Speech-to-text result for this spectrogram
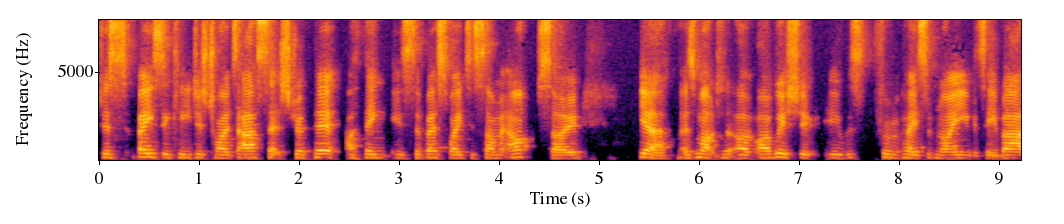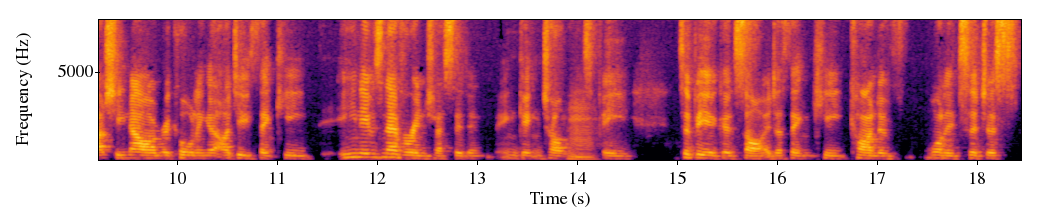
just basically just trying to asset strip it i think is the best way to sum it up. So yeah as much i, I wish it, it was from a place of naivety but actually now i'm recalling it i do think he he was never interested in in getting charlton mm. to be to be a good side. I think he kind of wanted to just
